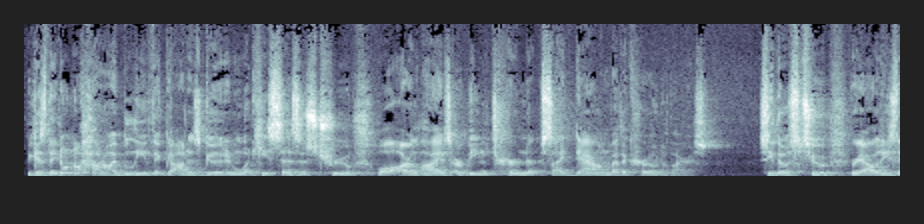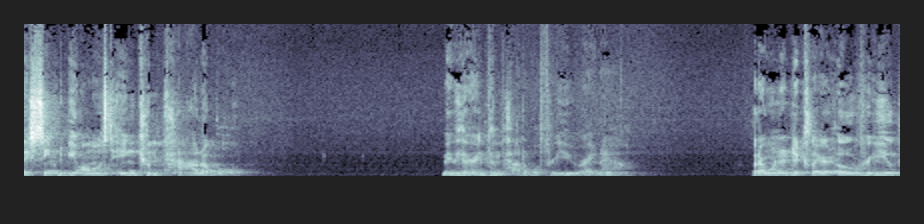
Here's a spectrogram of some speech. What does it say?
because they don't know how do I believe that God is good and what he says is true while our lives are being turned upside down by the coronavirus. See, those two realities, they seem to be almost incompatible. Maybe they're incompatible for you right now. But I want to declare it over you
